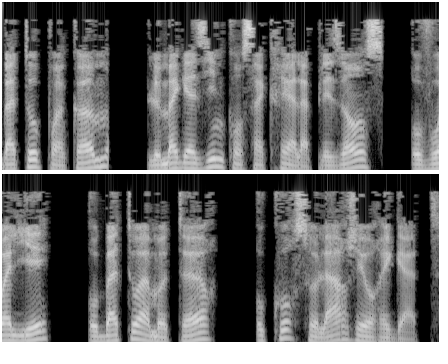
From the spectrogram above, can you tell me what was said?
Bateau.com, le magazine consacré à la plaisance, aux voiliers, aux bateaux à moteur, aux courses au large et aux régates.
